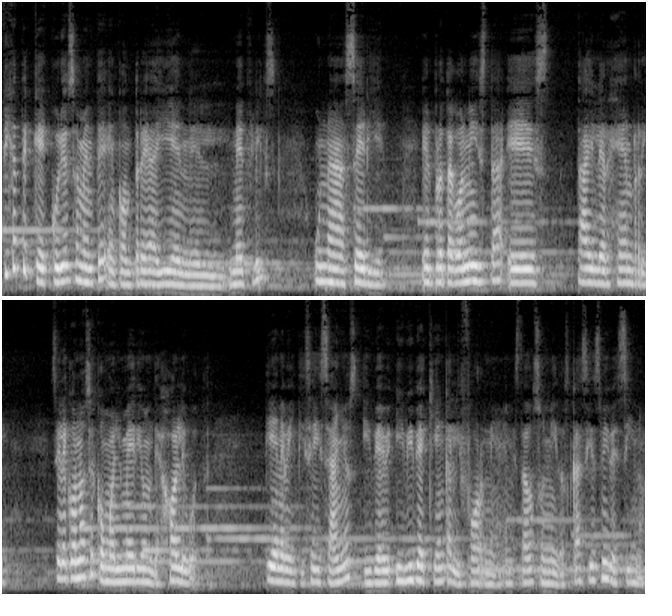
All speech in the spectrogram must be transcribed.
Fíjate que curiosamente encontré ahí en el Netflix una serie. El protagonista es Tyler Henry. Se le conoce como el medium de Hollywood. Tiene 26 años y vive aquí en California, en Estados Unidos. Casi es mi vecino.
